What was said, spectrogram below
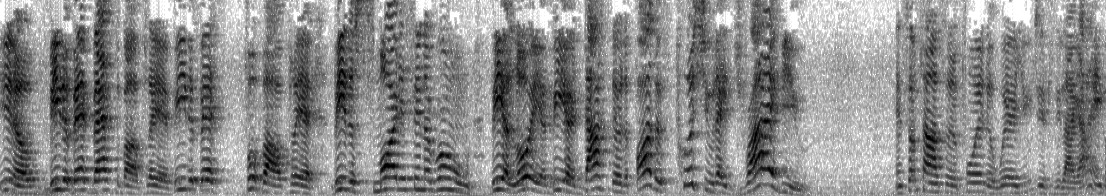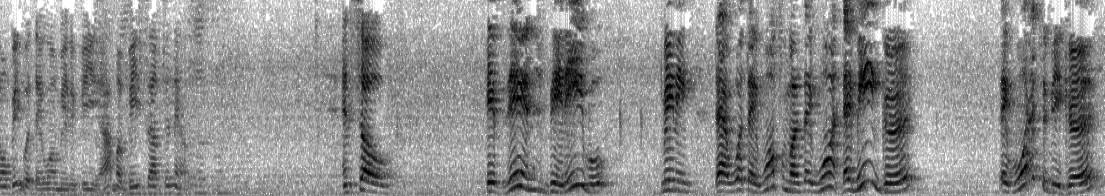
you know, be the best basketball player, be the best football player, be the smartest in the room, be a lawyer, be a doctor. The fathers push you, they drive you. And sometimes to the point of where you just be like, I ain't gonna be what they want me to be. I'm gonna be something else. And so, if then being evil, meaning that what they want from us, they want, they mean good. They want it to be good,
